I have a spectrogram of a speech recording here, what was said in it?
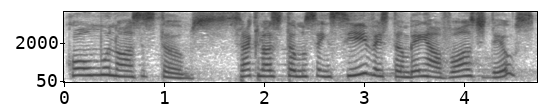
Como nós estamos? Será que nós estamos sensíveis também à voz de Deus?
